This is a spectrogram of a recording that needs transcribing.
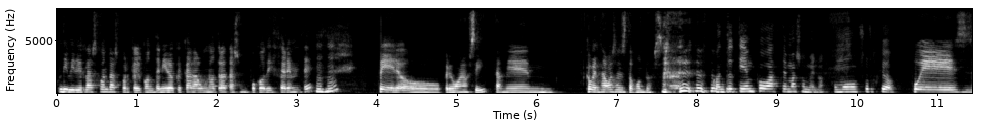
dividir las cuentas porque el contenido que cada uno trata es un poco diferente, pero, pero bueno, sí, también comenzamos en esto juntos. ¿Cuánto tiempo hace más o menos? ¿Cómo surgió? Pues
